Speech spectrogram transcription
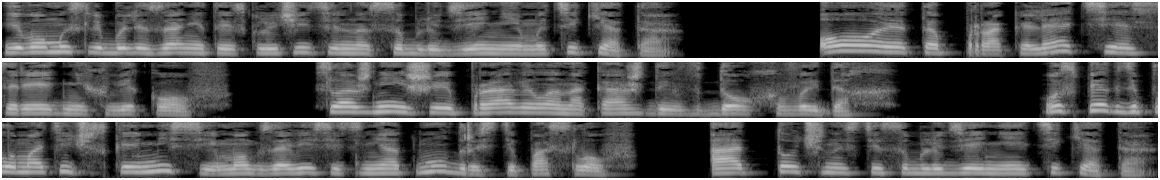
Его мысли были заняты исключительно соблюдением этикета. О, это проклятие средних веков! Сложнейшие правила на каждый вдох-выдох. Успех дипломатической миссии мог зависеть не от мудрости послов, а от точности соблюдения этикета.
